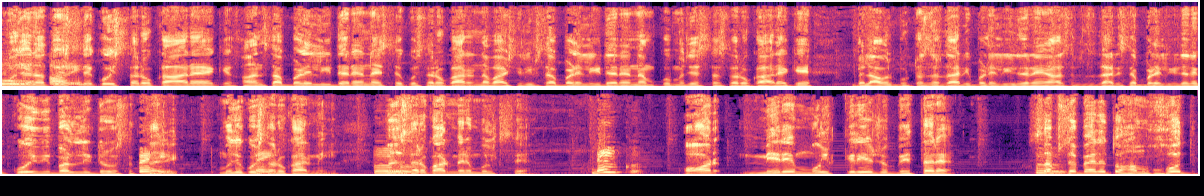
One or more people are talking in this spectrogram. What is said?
मुझे ना तो इससे कोई सरोकार है कि खान साहब बड़े लीडर है ना इससे कोई सरोकार है नवाज़ शरीफ साहब बड़े लीडर है ना हमको मुझे इससे सरोकार है कि बिलावल भुट्टो जरदारी बड़े लीडर हैं आसिफ जरदारी साहब बड़े लीडर हैं कोई भी बड़ा लीडर हो सकता है मुझे कोई सरोकार नहीं मुझे हम्म। सरोकार मेरे मुल्क से है। बिल्कुल। और मेरे मुल्क के लिए जो बेहतर है हम्म। सबसे पहले तो हम खुद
